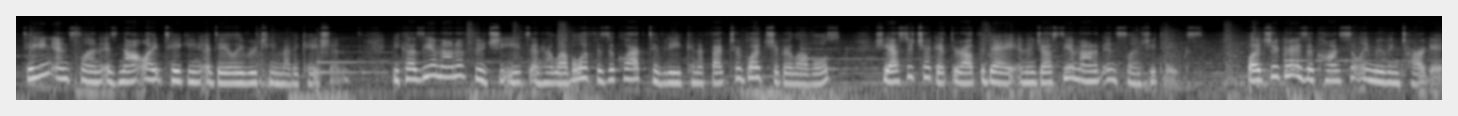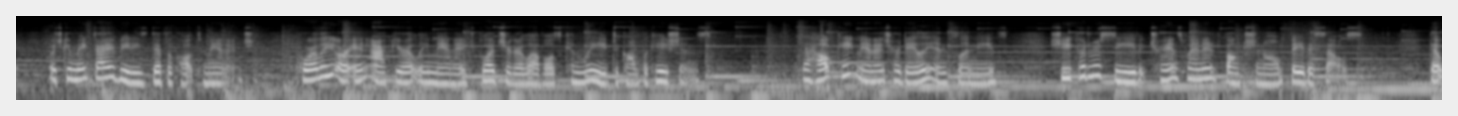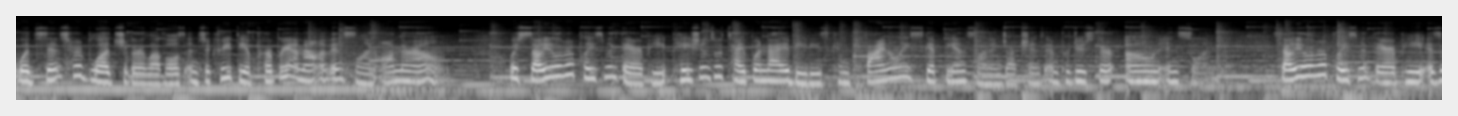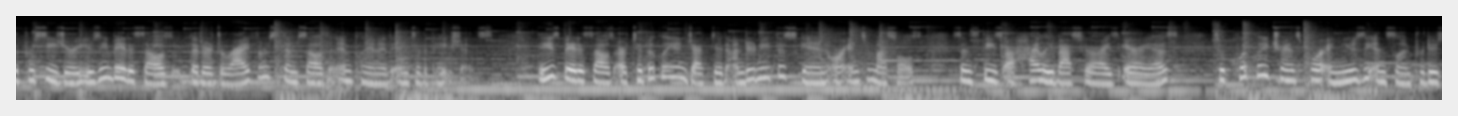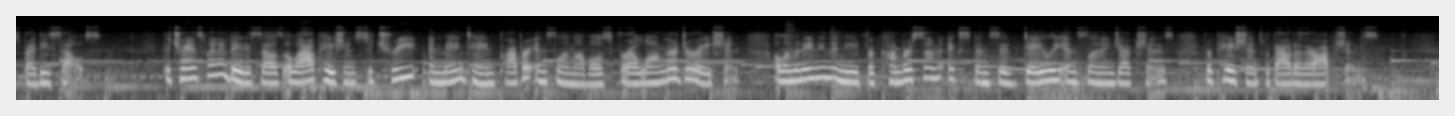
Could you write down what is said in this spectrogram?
Taking insulin is not like taking a daily routine medication. Because the amount of food she eats and her level of physical activity can affect her blood sugar levels, she has to check it throughout the day and adjust the amount of insulin she takes. Blood sugar is a constantly moving target, which can make diabetes difficult to manage. Poorly or inaccurately managed blood sugar levels can lead to complications. To help Kate manage her daily insulin needs, she could receive transplanted functional beta cells that would sense her blood sugar levels and secrete the appropriate amount of insulin on their own. With cellular replacement therapy, patients with type 1 diabetes can finally skip the insulin injections and produce their own insulin. Cellular replacement therapy is a procedure using beta cells that are derived from stem cells and implanted into the patients. These beta cells are typically injected underneath the skin or into muscles, since these are highly vascularized areas, to quickly transport and use the insulin produced by these cells. The transplanted beta cells allow patients to treat and maintain proper insulin levels for a longer duration, eliminating the need for cumbersome, expensive daily insulin injections for patients without other options.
